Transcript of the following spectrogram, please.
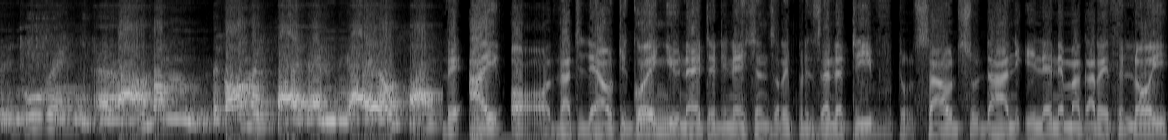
in moving around from the government side and the IO side. The IO that the outgoing United Nations representative to South Sudan, Ellen Margrethe Løj,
